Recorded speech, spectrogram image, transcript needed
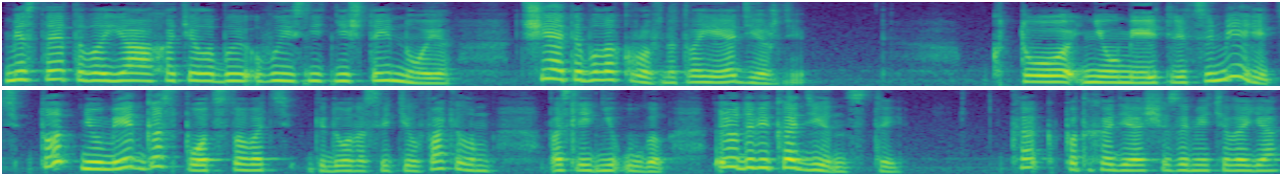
Вместо этого я хотела бы выяснить нечто иное. Чья это была кровь на твоей одежде?» «Кто не умеет лицемерить, тот не умеет господствовать», — Гедеон осветил факелом последний угол. «Людовик одиннадцатый». «Как подходяще», — заметила я.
